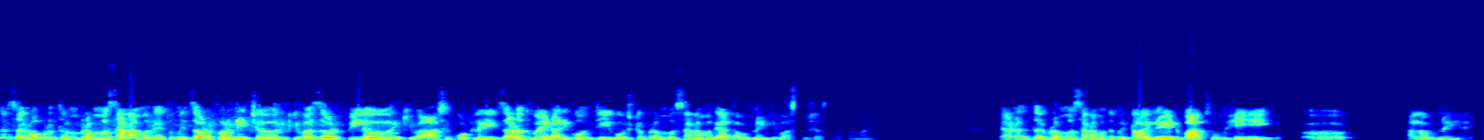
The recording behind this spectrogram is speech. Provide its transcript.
तर सर्वप्रथम ब्रह्मस्थानामध्ये तुम्ही जड फर्निचर किंवा जड पिलर किंवा असं कुठलंही जडत्व येणारी कोणतीही गोष्ट ब्रह्मस्थानामध्ये अलाउड नाही आहे वास्तुशास्त्राप्रमाणे. त्यानंतर ब्रह्मस्थानामध्ये तुम्ही टॉयलेट बाथरूम हेही अलाउड नाही आहे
